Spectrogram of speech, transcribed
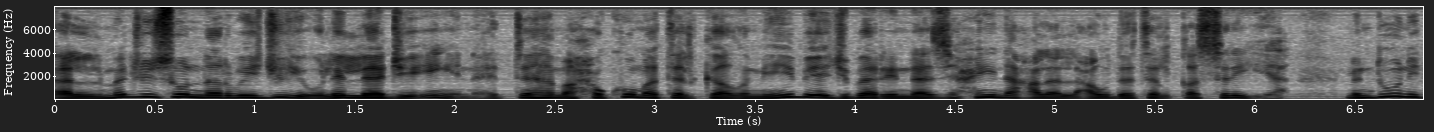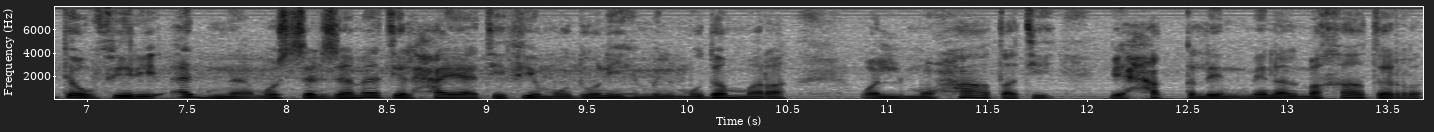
المجلس النرويجي للاجئين اتهم حكومة الكاظمي بإجبار النازحين على العودة القسرية من دون توفير أدنى مستلزمات الحياة في مدنهم المدمرة والمحاطة بحقل من المخاطر.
